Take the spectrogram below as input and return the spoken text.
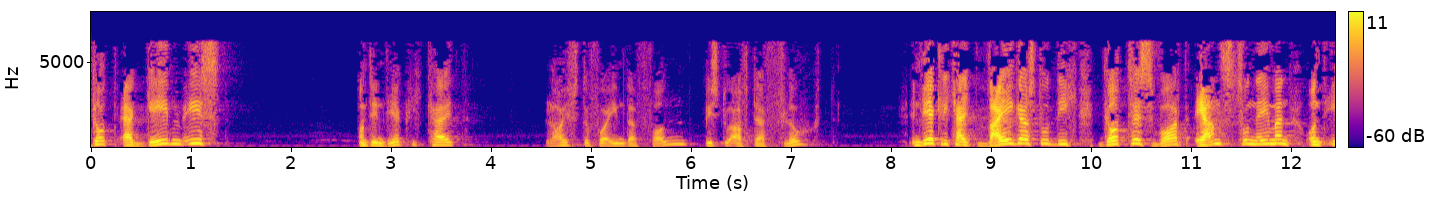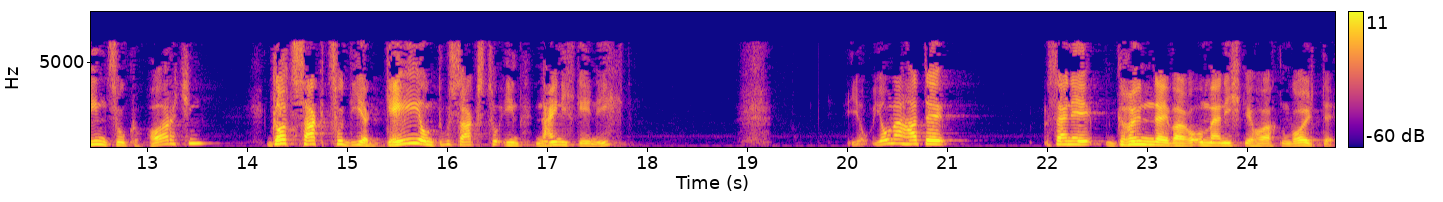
Gott ergeben ist. Und in Wirklichkeit läufst du vor ihm davon, bist du auf der Flucht. In Wirklichkeit weigerst du dich, Gottes Wort ernst zu nehmen und ihm zu gehorchen? Gott sagt zu dir, geh und du sagst zu ihm, nein, ich gehe nicht. Jona hatte seine Gründe, warum er nicht gehorchen wollte.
